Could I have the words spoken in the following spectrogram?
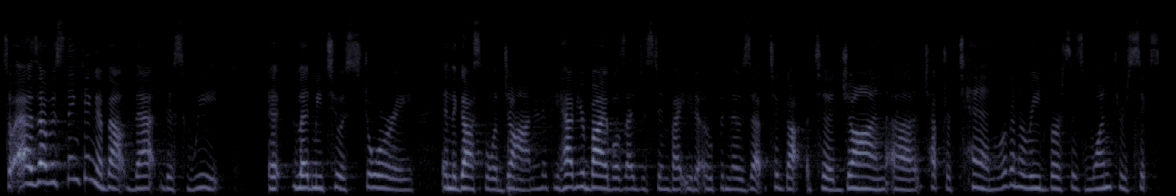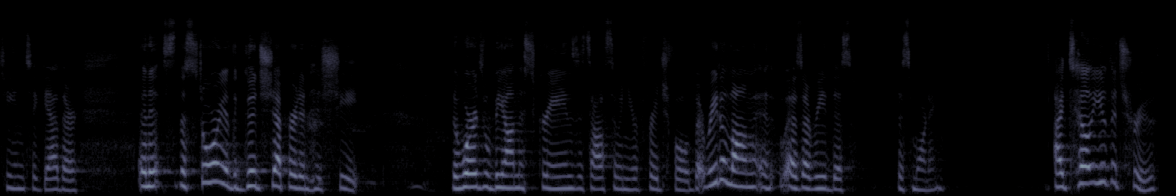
So, as I was thinking about that this week, it led me to a story in the Gospel of John. And if you have your Bibles, I just invite you to open those up to, God, to John uh, chapter 10. We're going to read verses 1 through 16 together. And it's the story of the Good Shepherd and his sheep. The words will be on the screens, it's also in your fridge fold. But read along as I read this this morning. I tell you the truth.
